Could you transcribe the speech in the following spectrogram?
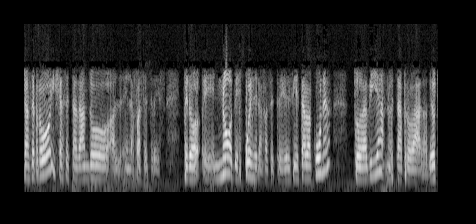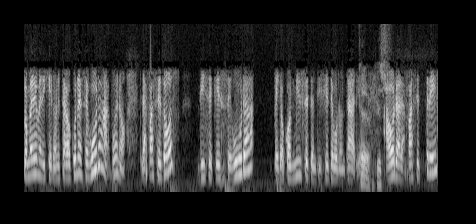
ya se aprobó y ya se está dando al- en la fase 3, pero eh, no después de la fase 3, es decir, esta vacuna todavía no está aprobada. De otro medio me dijeron, ¿esta vacuna es segura? Bueno, la fase 2 dice que es segura, pero con 1.077 voluntarios. Claro, es- Ahora la fase 3,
